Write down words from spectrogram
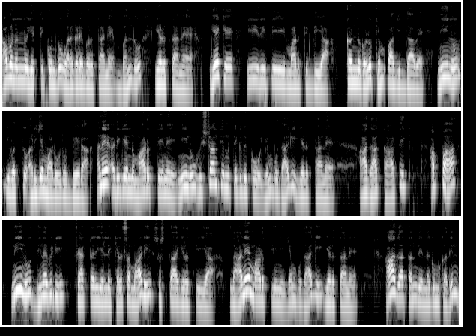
ಅವನನ್ನು ಎತ್ತಿಕೊಂಡು ಹೊರಗಡೆ ಬರುತ್ತಾನೆ, ಬಂದು ಹೇಳುತ್ತಾನೆ, ಏಕೆ ಈ ರೀತಿ ಮಾಡುತ್ತಿದ್ದೀಯಾ? ಕಣ್ಣುಗಳು ಕೆಂಪಾಗಿದ್ದಾವೆ. ನೀನು ಇವತ್ತು ಅಡಿಗೆ ಮಾಡುವುದು ಬೇಡ. ಮನೆ ಅಡಿಗೆಯನ್ನು ಮಾಡುತ್ತೇನೆ. ನೀನು ವಿಶ್ರಾಂತಿಯನ್ನು ತೆಗೆದುಕೋ ಎಂಬುದಾಗಿ ಹೇಳುತ್ತಾನೆ. ಆಗ ಕಾರ್ತಿಕ್, ಅಪ್ಪ ನೀನು ದಿನವಿಡೀ ಫ್ಯಾಕ್ಟರಿಯಲ್ಲಿ ಕೆಲಸ ಮಾಡಿ ಸುಸ್ತಾಗಿರುತ್ತೀಯ. ನಾನೇ ಮಾಡುತ್ತೀನಿ ಎಂಬುದಾಗಿ ಹೇಳುತ್ತಾನೆ. ಆಗ ತಂದೆ ನಗುಮುಖದಿಂದ,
